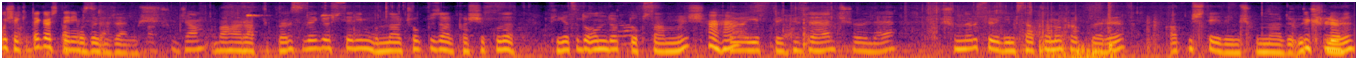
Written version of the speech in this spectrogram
Bu şekilde göstereyim Bak, o da size. güzelmiş. Şu cam baharatlıkları size göstereyim. Bunlar çok güzel kaşıklı. Fiyatı da 14.90'mış. Hı hı. Gayet de güzel. Şöyle. Şunları söyleyeyim. Saklama kapları. 60 TL'ymiş bunlar da. Üçlü. Üçlü.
